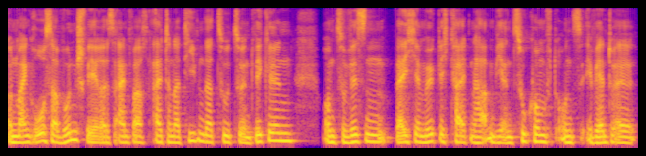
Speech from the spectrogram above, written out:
Und mein großer Wunsch wäre es einfach, Alternativen dazu zu entwickeln, um zu wissen, welche Möglichkeiten haben wir in Zukunft, uns eventuell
